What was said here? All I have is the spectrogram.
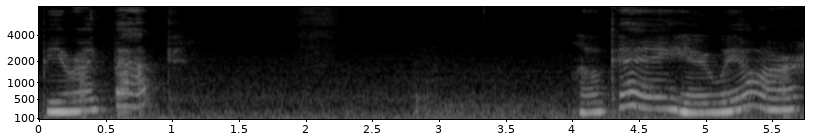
Be right back. Okay, here we are.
